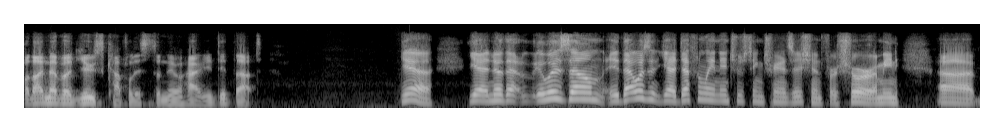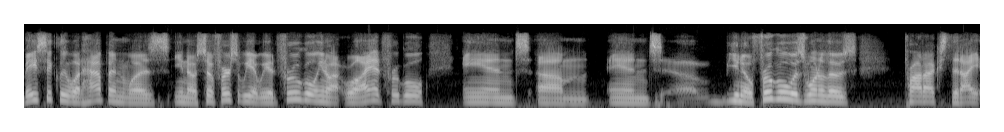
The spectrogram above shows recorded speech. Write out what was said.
But I never used Catalyst to know how you did that. Yeah, yeah, no, that it was um it, that wasn't yeah definitely an interesting transition for sure. I mean, uh, basically what happened was you know so first we had we had Frugal you know well I had Frugal and um and uh, you know Frugal was one of those products that I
